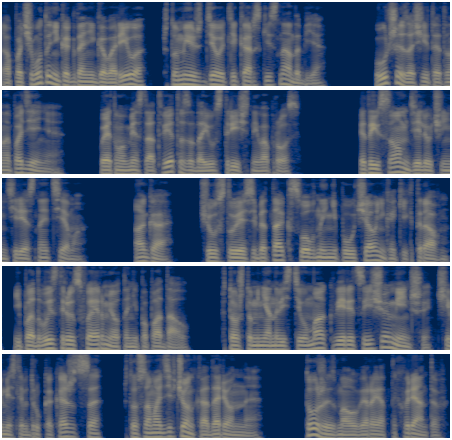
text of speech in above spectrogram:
А почему ты никогда не говорила, что умеешь делать лекарские снадобья? Лучшая защита — это нападение. Поэтому вместо ответа задаю встречный вопрос. Это и в самом деле очень интересная тема. Ага, чувствую я себя так, словно и не получал никаких травм, и под выстрел с фаермета не попадал. В то, что меня навестил маг, верится еще меньше, чем если вдруг окажется, что сама девчонка одаренная. Тоже из маловероятных вариантов.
